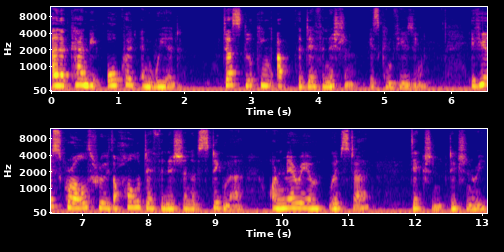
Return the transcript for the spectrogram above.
and it can be awkward and weird. Just looking up the definition is confusing. If you scroll through the whole definition of stigma on Merriam Webster dictionary,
